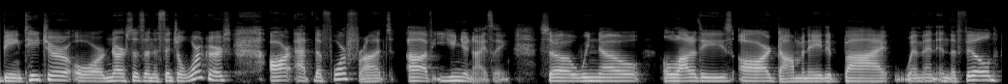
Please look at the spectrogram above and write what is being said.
being teacher or nurses and essential workers, are at the forefront of unionizing. So we know a lot of these are dominated by women in the field.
